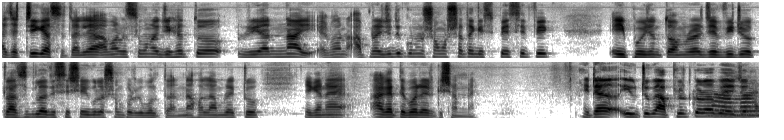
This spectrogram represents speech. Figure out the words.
আচ্ছা ঠিক আছে তাহলে আমার কাছে মনে হয় যেহেতু রিয়ান নাই এখন আপনার যদি কোনো সমস্যা থাকে স্পেসিফিক এই পর্যন্ত আমরা যে ভিডিও ক্লাসগুলো দিচ্ছি সেইগুলো সম্পর্কে বলতে পারেন। না হলে আমরা একটু এখানে আগাতে পারি আর কি সামনে। এটা ইউটিউবে আপলোড করা হবে এই জন্য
